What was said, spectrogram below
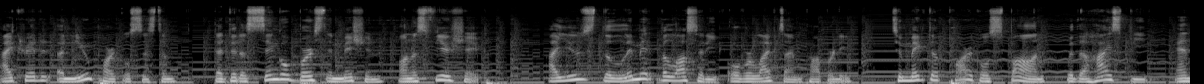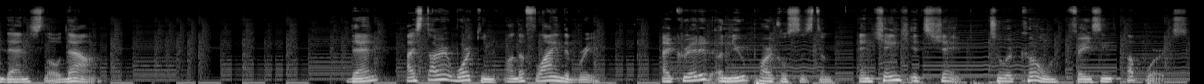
I created a new particle system that did a single burst emission on a sphere shape. I used the limit velocity over lifetime property to make the particle spawn with a high speed and then slow down. Then I started working on the flying debris. I created a new particle system and changed its shape to a cone facing upwards.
